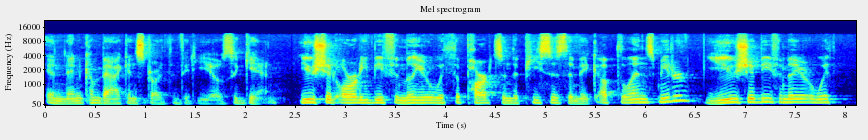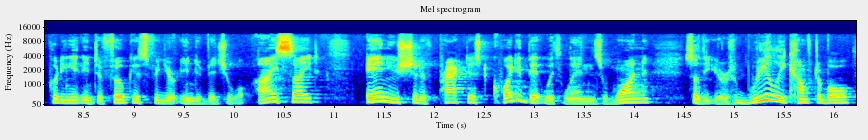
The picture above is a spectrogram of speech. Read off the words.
and then come back and start the videos again. You should already be familiar with the parts and the pieces that make up the lens meter. You should be familiar with putting it into focus for your individual eyesight. And you should have practiced quite a bit with lens one so that you're really comfortable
